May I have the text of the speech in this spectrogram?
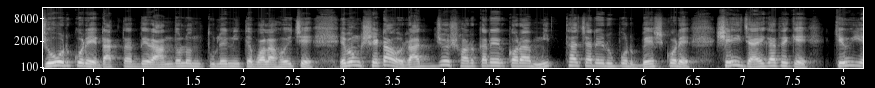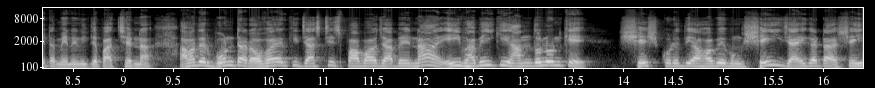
জোর করে ডাক্তারদের আন্দোলন তুলে নিতে বলা হয়েছে এবং সেটাও রাজ্য সরকারের করা মিথ্যাচারের উপর বেশ করে, সেই জায়গা থেকে কেউই এটা মেনে নিতে পারছেন না। আমাদের বোনটার অভয়ের কি জাস্টিস পাওয়া যাবে না? এইভাবেই কি আন্দোলনকে শেষ করে দেওয়া হবে এবং সেই জায়গাটা, সেই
